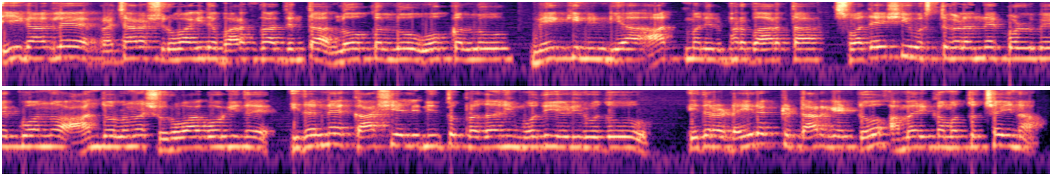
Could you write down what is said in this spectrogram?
ಈಗಾಗಲೇ ಪ್ರಚಾರ ಶುರುವಾಗಿದೆ ಭಾರತದಾದ್ಯಂತ. Local, vocal, make in India, Atmanirbhar Bharat, ಸ್ವದೇಶಿ ವಸ್ತುಗಳನ್ನೇ ಕೊಳ್ಳಬೇಕು ಅನ್ನೋ ಆಂದೋಲನ ಶುರುವಾಗೋಗಿದೆ. ಇದನ್ನೇ ಕಾಶಿಯಲ್ಲಿ ನಿಂತು ಪ್ರಧಾನಿ ಮೋದಿ ಹೇಳಿರುವುದು ಇದರ ಡೈರೆಕ್ಟ್ ಟಾರ್ಗೆಟ್ ಅಮೆರಿಕ ಮತ್ತು ಚೈನಾ.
